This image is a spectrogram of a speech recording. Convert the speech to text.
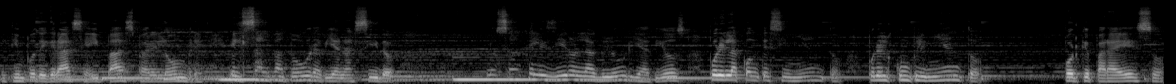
el tiempo de gracia y paz para el hombre. El Salvador había nacido. Los ángeles dieron la gloria a Dios por el acontecimiento, por el cumplimiento, porque para eso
